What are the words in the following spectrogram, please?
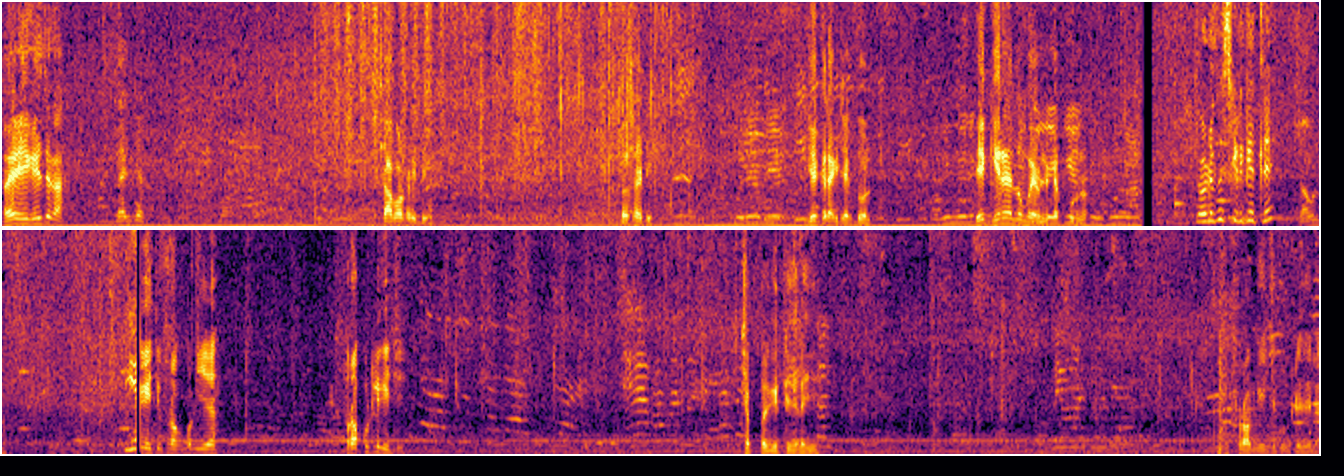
अरे हे घ्यायचं का? चहा पावडर येते सोसायटी घे क्रॅक जॅक दोन. एक घे तो फॅमिली पॅक पूर्ण. एवढे बिस्किट घेतले? चावलं. घ्यायची फ्रॉक बघ ये. फ्रॉक कुठली घ्यायची? चप्पल घेतली तिला ही. फ्रॉक घ्यायची कुठली तिला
